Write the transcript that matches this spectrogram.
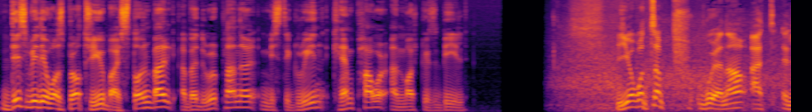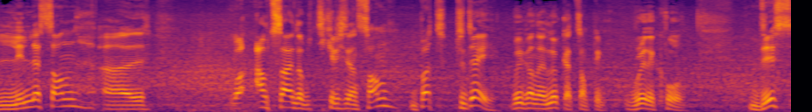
This video was brought to you by Stormberg, A Better Route Planner, MisterGreen, Kempower and Marcusbil. Yo, what's up? We're now at Lillesand, uh, well, outside of Kristiansand, but today we're gonna look at something really cool. This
